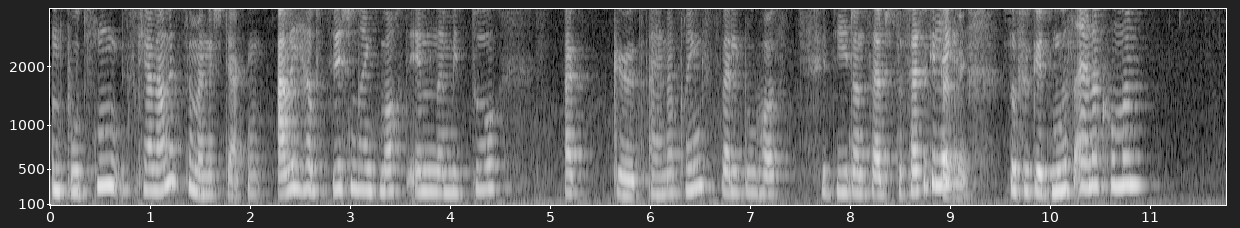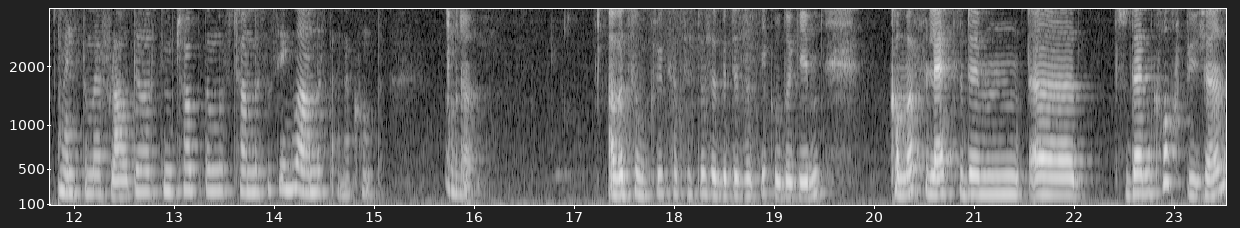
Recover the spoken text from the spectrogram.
und putzen, das gehört auch nicht zu meinen Stärken. Aber ich habe es zwischendrin gemacht, eben damit du ein Geld einbringst, weil du hast für die dann selbst so festgelegt, so viel Geld muss einer kommen. Wenn du mal Flaute hast im Job, dann musst du schauen, dass es irgendwo anders einer kommt. Ja. Aber zum Glück hat sich das ja bitte dann eh gut ergeben. Kommen wir vielleicht zu, dem, äh, zu deinen Kochbüchern.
